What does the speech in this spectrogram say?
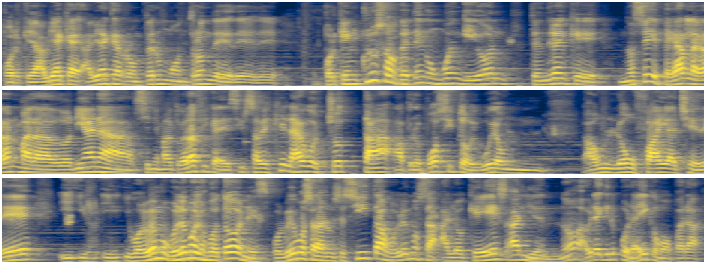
porque habría que, habría que romper un montón de, de- de- Porque incluso aunque tenga un buen guion, tendrían que, no sé, pegar la gran maradoniana cinematográfica y decir, ¿sabes qué? La hago chota a propósito y voy a un, a un low-fi HD y, volvemos, volvemos a los botones, volvemos a las lucecitas, volvemos a, lo que es Alien, ¿no? Habría que ir por ahí como para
